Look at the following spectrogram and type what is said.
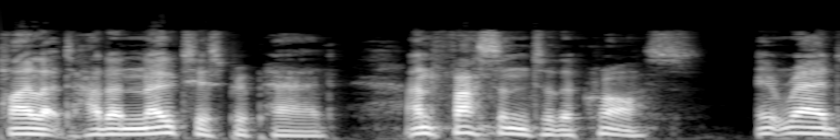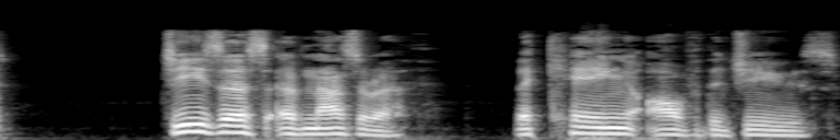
Pilate had a notice prepared and fastened to the cross. It read, Jesus of Nazareth, the King of the Jews.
